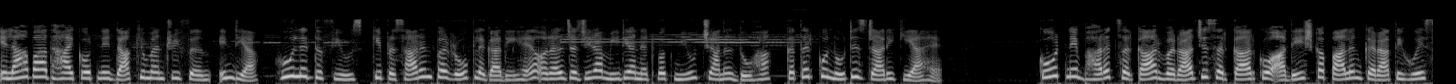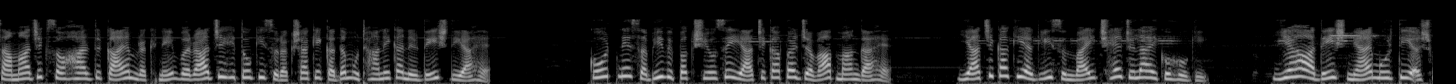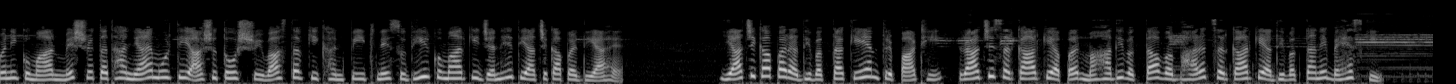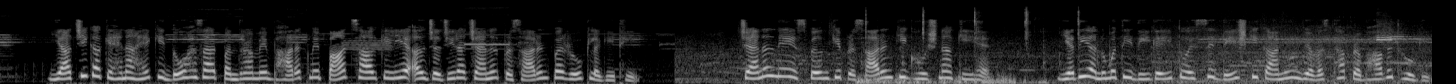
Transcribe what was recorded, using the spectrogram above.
Allahabad high court ने documentary film India who lit the fuse के प्रसारण पर रोक लगा दी है और Al Jazeera media network news channel Doha, Qatar को नोटिस जारी किया है। कोर्ट ने भारत सरकार व राज्य सरकार को आदेश का पालन कराते हुए सामाजिक सौहार्द कायम रखने व राज्य हितों की सुरक्षा के कदम उठाने का निर्देश दिया है। कोर्ट ने सभी विपक्षियों से याचिका पर जवाब मांगा है। याचिका की अगली सुनवाई 6 जुलाई को होगी। यह आदेश न्यायमूर्ति अश्वनी कुमार मिश्र तथा न्यायमूर्ति आशुतोष श्रीवास्तव की खंडपीठ ने सुधीर कुमार की जनहित याचिका पर दिया है। याचिका पर अधिवक्ता के एम त्रिपाठी, राज्य सरकार के अपर महाधिवक्ता व भारत सरकार के अधिवक्ता ने बहस की। याची का कहना है कि 2015 में भारत में पाँच साल के लिए अल जजीरा चैनल प्रसारण पर रोक लगी थी। चैनल ने इस फ़िल्म के प्रसारण की घोषणा की है। यदि अनुमति दी गई तो इससे देश की कानून व्यवस्था प्रभावित होगी।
